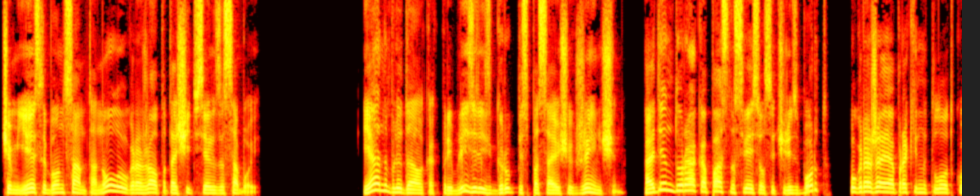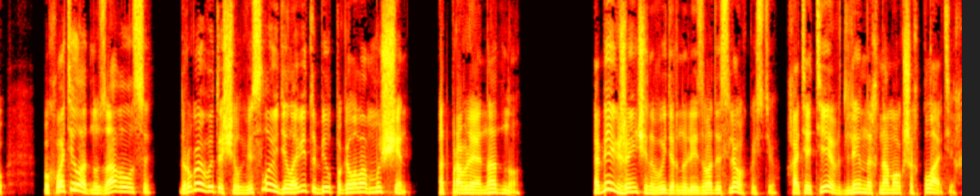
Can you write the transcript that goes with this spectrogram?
чем если бы он сам тонул и угрожал потащить всех за собой. Я наблюдал, как приблизились к группе спасающих женщин. Один дурак опасно свесился через борт, угрожая опрокинуть лодку, ухватил одну за волосы, другой вытащил весло и деловито бил по головам мужчин, отправляя на дно. Обеих женщин выдернули из воды с легкостью, хотя те в длинных намокших платьях.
